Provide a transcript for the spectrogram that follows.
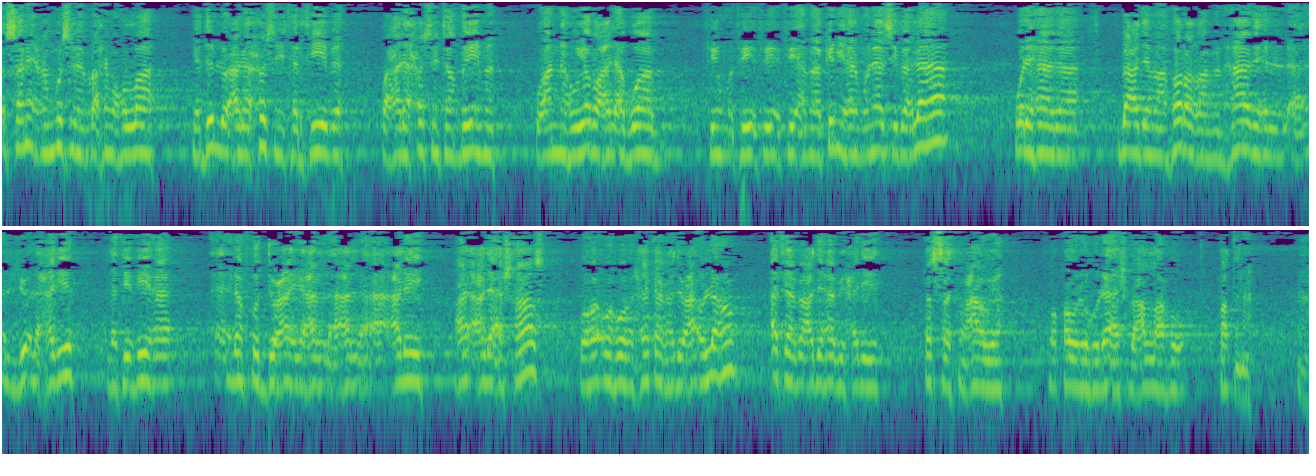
الصنيع من مسلم رحمه الله يدل على حسن ترتيبه وعلى حسن تنظيمه وأنه يضع الأبواب في, في, في, في أماكنها المناسبة لها. ولهذا بعدما فرغ من هذه الحديث التي فيها لفظ الدعاء عليه على أشخاص وهو في الحقيقة دعاء لهم أتى بعدها بحديث قصة معاوية وقوله لا أشبع الله بطنه. نعم.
